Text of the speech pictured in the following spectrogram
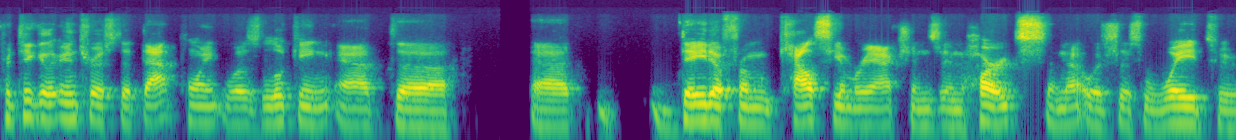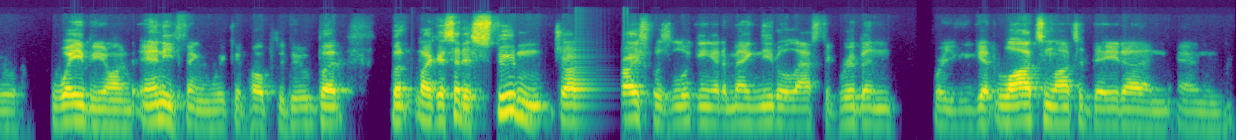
particular interest at that point was looking at at data from calcium reactions in hearts, and that was just way too way beyond anything we could hope to do. But but like I said, a student, Josh Reiss was looking at a magnetoelastic ribbon where you could get lots and lots of data and and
